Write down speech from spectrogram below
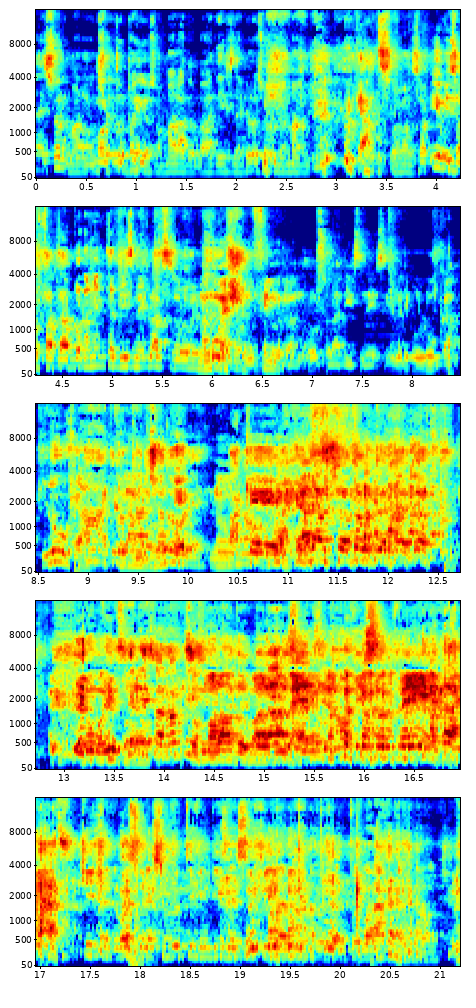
Eh, Solma non Molto poi io sono malato per la Disney, però Solma manca. Cazzo, no, so- io mi sono fatto l'abbonamento a Disney Plus solo per Ma mo esce un film clamoroso da Disney, si chiama tipo Luca. Luca. Ah, tipo il calciatore. No, ma no. che, ma che calciatore? No, ma io sono, non sono vedi? malato per la Vabbè, non ho visto il trailer, ragazzi. Ciccio, ti posso dire su tutti i film Disney sono usciti dal 1940 fino ad oggi.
